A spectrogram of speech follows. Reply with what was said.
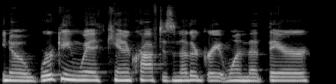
you know, working with. CannaCraft is another great one that they're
